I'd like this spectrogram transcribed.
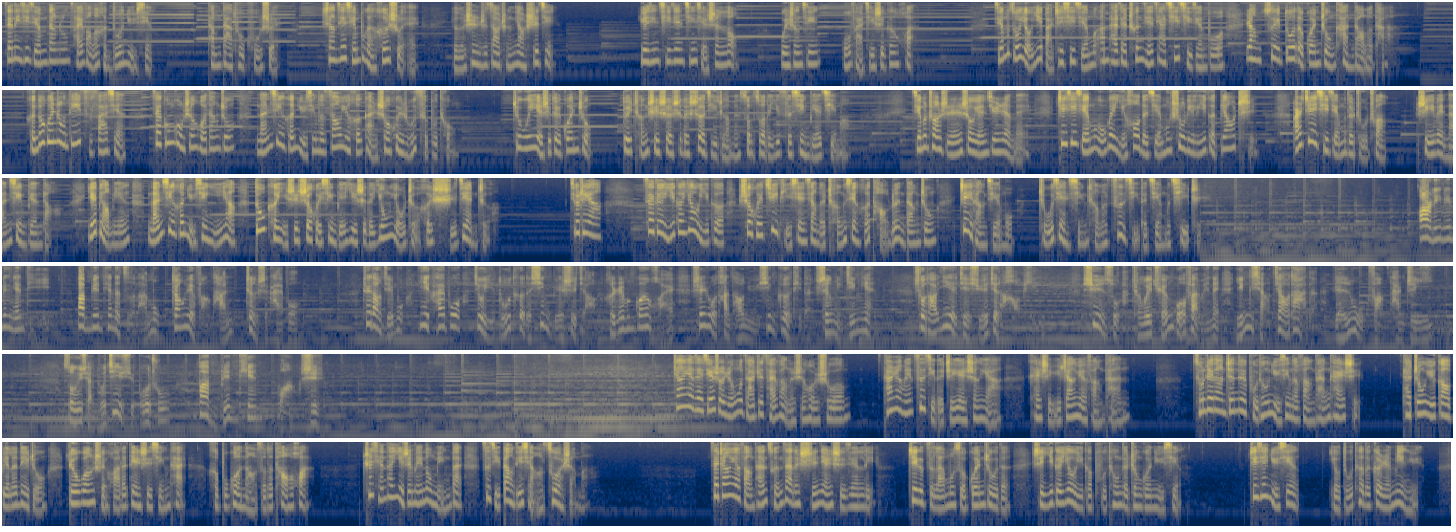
在那期节目当中，采访了很多女性，她们大吐苦水，上街前不敢喝水，有的甚至造成尿失禁。月经期间经血渗漏，卫生巾无法及时更换。节目组有意把这期节目安排在春节假期期间播，让最多的观众看到了它。很多观众第一次发现，在公共生活当中，男性和女性的遭遇和感受会如此不同。这无疑也是对观众、对城市设施的设计者们所做的一次性别启蒙。节目创始人寿元军认为，这期节目为以后的节目树立了一个标尺，而这期节目的主创是一位男性编导。也表明，男性和女性一样，都可以是社会性别意识的拥有者和实践者。就这样，在对一个又一个社会具体现象的呈现和讨论当中，这档节目逐渐形成了自己的节目气质。二零零零年底，半边天的子栏目《张悦访谈》正式开播。这档节目一开播就以独特的性别视角和人文关怀，深入探讨女性个体的生命经验，受到业界学界的好评，迅速成为全国范围内影响较大的人物访谈之一。宋宇选读继续播出《半边天往事》。张悦在接受《人物》杂志采访的时候说，他认为自己的职业生涯开始于《张悦访谈》。从这段针对普通女性的访谈开始，她终于告别了那种流光水滑的电视形态和不过脑子的套话。之前她一直没弄明白自己到底想要做什么。在张悦访谈存在的十年时间里，这个子栏目所关注的是一个又一个普通的中国女性。这些女性有独特的个人命运，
